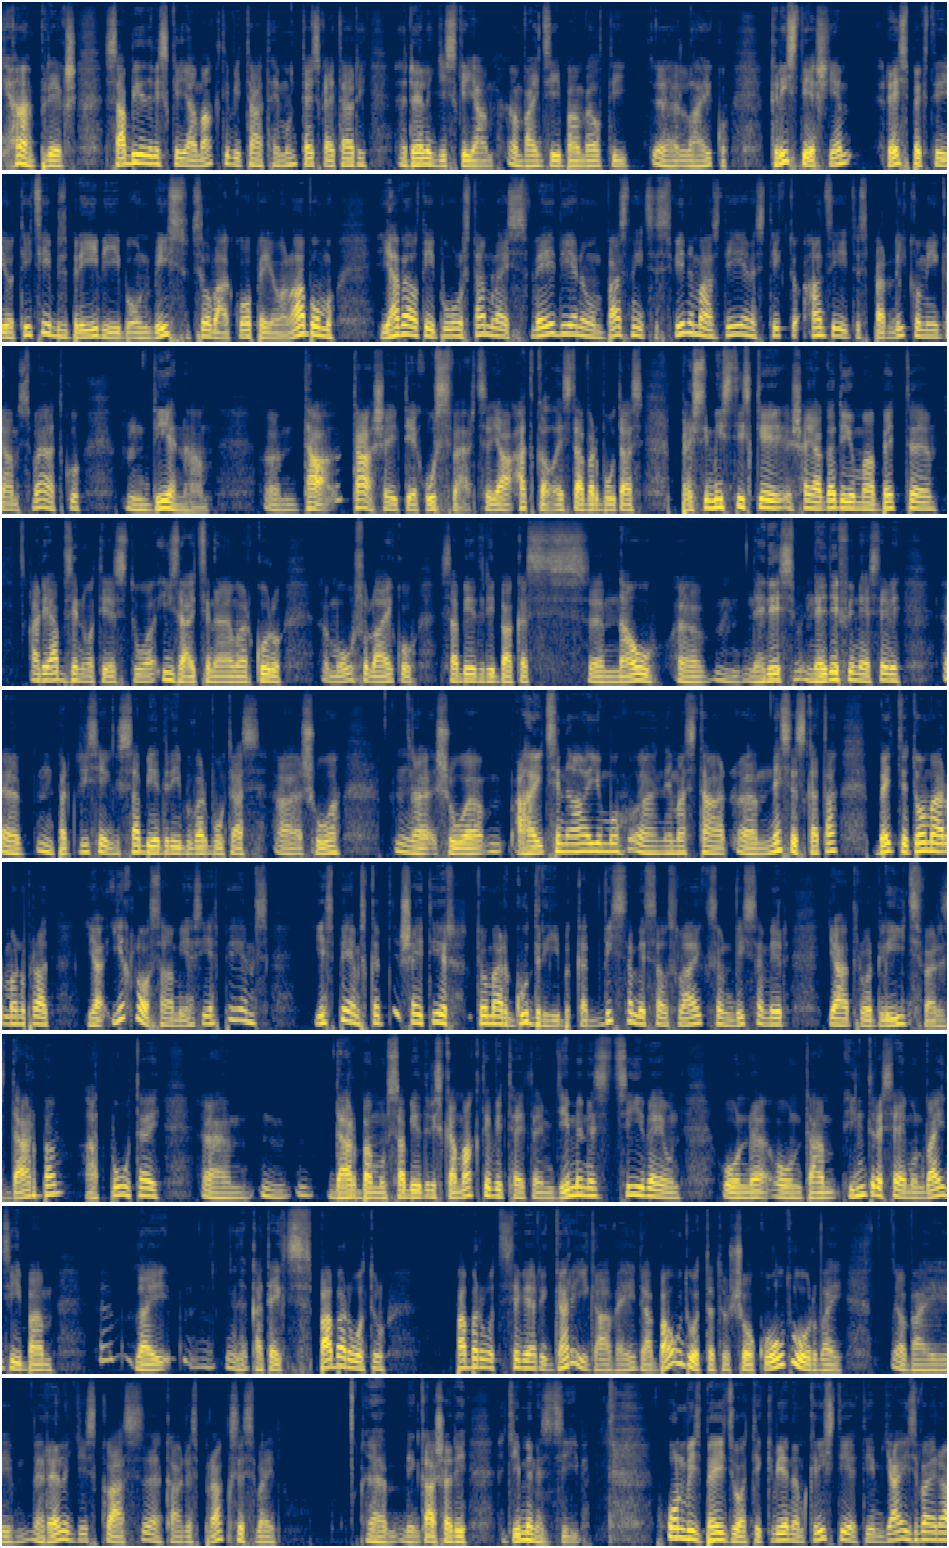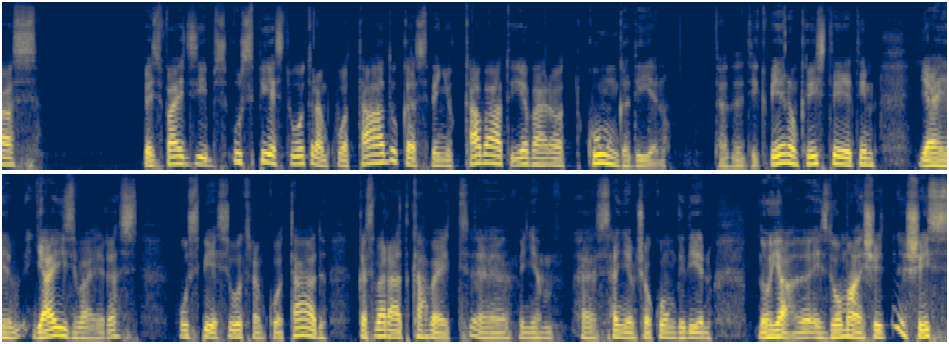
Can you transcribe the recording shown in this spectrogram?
jā, priekš sabiedriskajām aktivitātēm un taiskaitā arī reliģiskajām vajadzībām veltīt eh, laiku. Kristiešiem, respektējot ticības brīvību un visu cilvēku kopējo labumu, jāveltī pūles tam, lai svētdiena un baznīcas svinamās dienas tiktu atzītas par likumīgām svētku dienām. Um, tā, tā šeit tiek uzsvērts. Jā, atkal es tā varbūt tās pesimistiski šajā gadījumā, bet uh, arī apzinoties to izaicinājumu, ar kuru mūsu laiku sabiedrībā, kas nav, nedefinē sevi par kristīgu sabiedrību, varbūt tās šo, šo aicinājumu nemaz tā nesaskata, bet tomēr, manuprāt, ja ieklausāmies, iespējams, iespējams, ka šeit ir tomēr gudrība, kad visam ir savs laiks un visam ir jāatrod līdzsvars darbam, atpūtai, um, darbam un sabiedriskām aktivitātēm, ģimenes dzīvē un, un, un tām interesēm un vajadzībām, lai, kā teikts, pabarotu, pabarot sevi arī garīgā veidā, baudot šo kultūru vai, vai reliģiskās kādas prakses vai vienkārši arī ģimenes dzīvi. Un visbeidzot, tik vienam kristietim jāizvairās bez vajadzības uzspiest otram ko tādu, kas viņu kavētu ievērot kunga dienu. Tātad tik vienam kristietim jā, jāizvairas uzspiest otram ko tādu, kas varētu kavēt e, viņam e, saņemt šo kunga dienu. Nu jā, es domāju, ši, šis,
